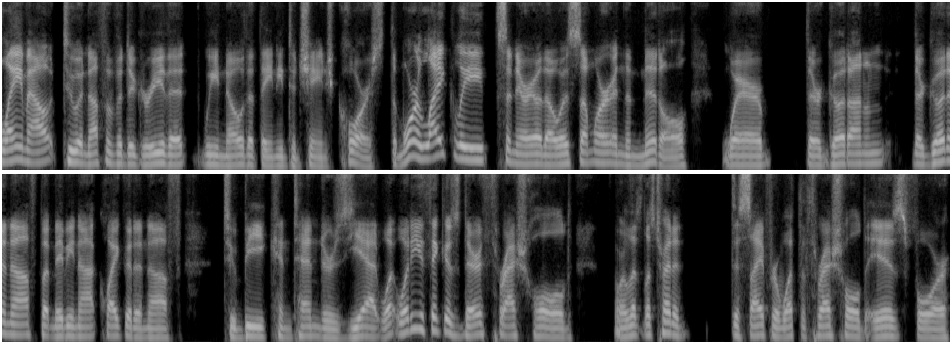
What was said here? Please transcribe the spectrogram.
flame out to enough of a degree that we know that they need to change course. The more likely scenario though is somewhere in the middle where they're good on they're good enough but maybe not quite good enough to be contenders yet. What what do you think is their threshold or let's let's try to decipher what the threshold is for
